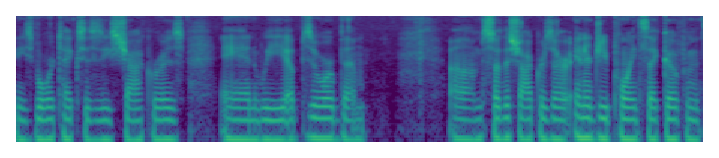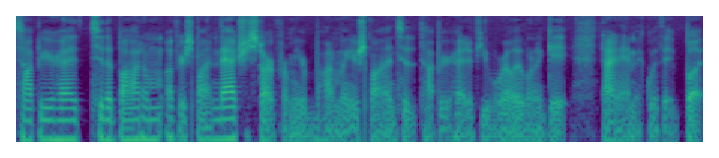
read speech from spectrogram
these vortexes, these chakras, and we absorb them. Um, so the chakras are energy points that go from the top of your head to the bottom of your spine. They actually start from your bottom of your spine to the top of your head if you really want to get dynamic with it. But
